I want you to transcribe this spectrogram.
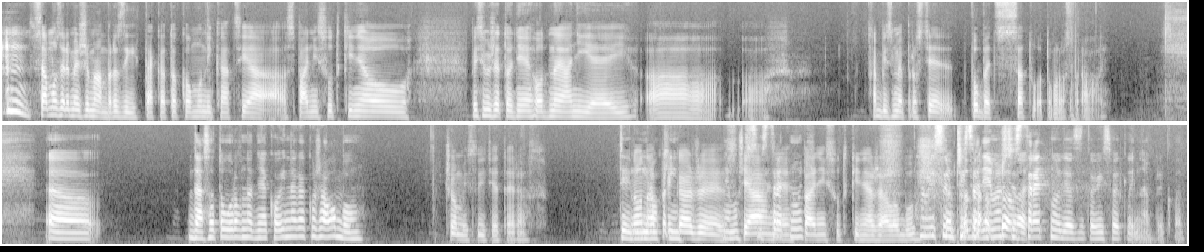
samozrejme, že ma mrzí takáto komunikácia s pani sudkyňou. Myslím, že to nie je hodné ani jej. A, a, aby sme proste vôbec sa tu o tom rozprávali. Uh, dá sa to urovnať nejako inak ako žalobou? Čo myslíte teraz? Tie No výroky. napríklad, že stiahne pani sudkynia žalobu. Myslím, či sa nemôžete stretnúť a si to vysvetliť napríklad.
